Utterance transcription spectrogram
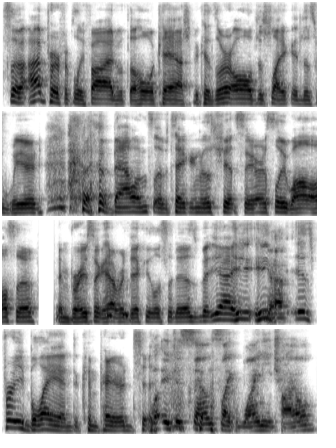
So I'm perfectly fine with the whole cast because they're all just like in this weird balance of taking this shit seriously while also embracing how ridiculous it is. But yeah, he, he Yeah. is pretty bland compared to Well, it just sounds like whiny child,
